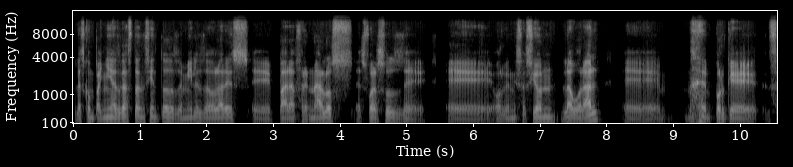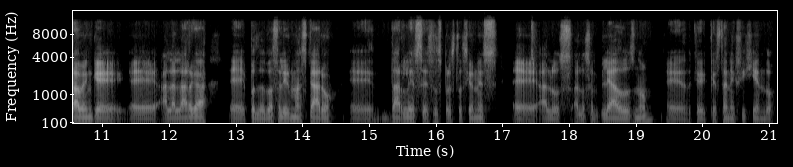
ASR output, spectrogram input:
Las compañías gastan cientos de miles de dólares eh, para frenar los esfuerzos de eh, organización laboral, eh, porque saben que eh, a la larga eh, pues les va a salir más caro eh, darles esas prestaciones eh, a, los, a los empleados, ¿no? Eh, que, que están exigiendo.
